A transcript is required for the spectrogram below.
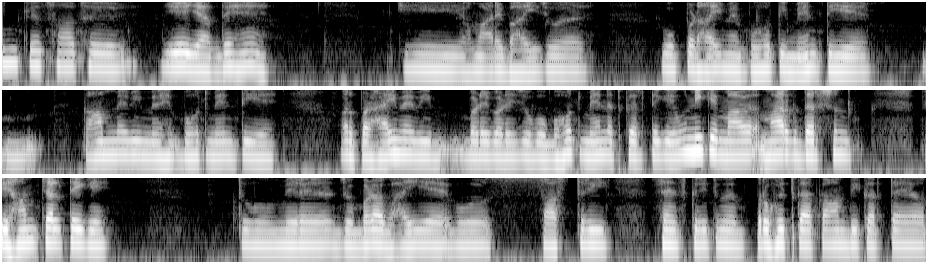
इनके साथ ये यादें हैं कि हमारे भाई जो है, वो पढ़ाई में बहुत ही मेहनती है। काम में भी बहुत मेहनती है। और पढ़ाई में भी बड़े बड़े जो वो बहुत मेहनत करते गए उन्हीं के मार- मार्गदर्शन पे हम चलते गए। तो मेरे जो बड़ा भाई है वो शास्त्री संस्कृत में पुरोहित का काम भी करता है और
